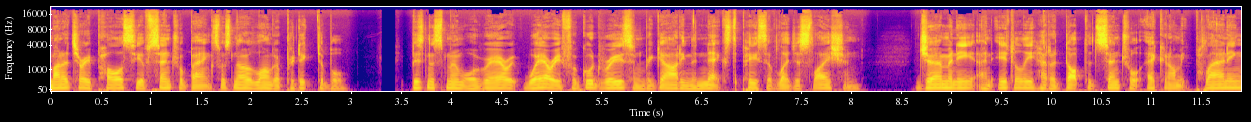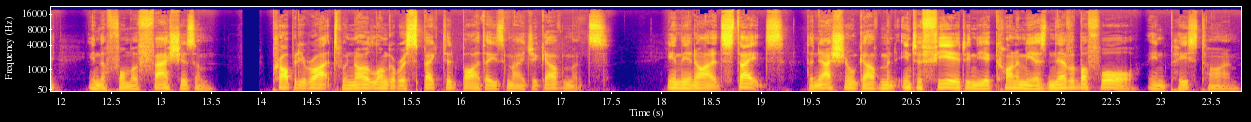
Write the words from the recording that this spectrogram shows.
monetary policy of central banks was no longer predictable. Businessmen were wary, for good reason regarding the next piece of legislation. Germany and Italy had adopted central economic planning in the form of fascism. Property rights were no longer respected by these major governments. In the United States, the national government interfered in the economy as never before in peacetime.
